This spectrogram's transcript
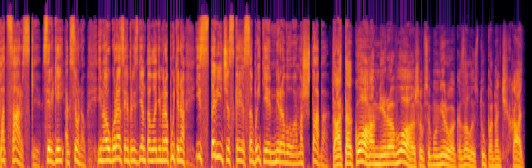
по-царски. Сергей Аксенов. Инаугурация президента Владимира Путина – историческое событие мирового масштаба. Та такого мірового, що всьому міру оказалось тупо начхать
